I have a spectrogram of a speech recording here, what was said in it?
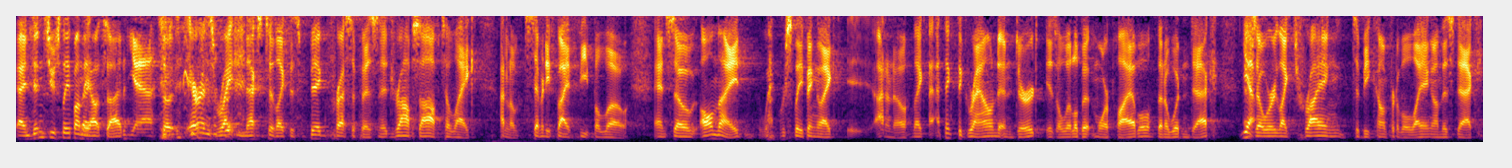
And didn't you sleep on the outside? Yeah. So Aaron's right next to like this big precipice, and it drops off to like I don't know, 75 feet below. And so all night we're sleeping like I don't know, like I think the ground and dirt is a little bit more pliable than a wooden deck. Yeah. And so we're like trying to be comfortable laying on this deck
